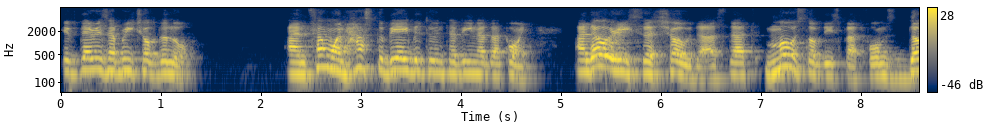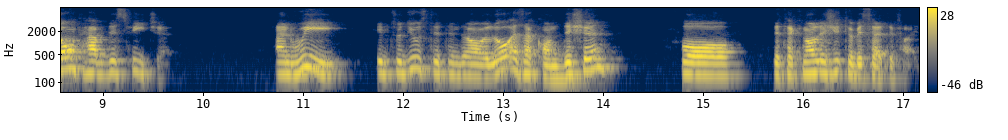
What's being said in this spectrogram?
if there is a breach of the law. And someone has to be able to intervene at that point. And our research showed us that most of these platforms don't have this feature. And we introduced it in our law as a condition for the technology to be certified.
